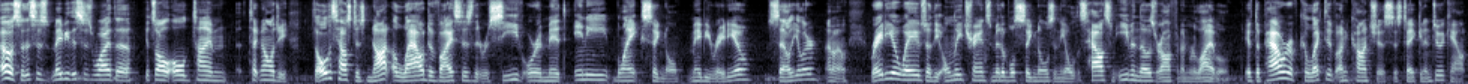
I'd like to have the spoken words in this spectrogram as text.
Oh, so this is maybe this is why the it's all old time technology. The oldest house does not allow devices that receive or emit any blank signal. Maybe radio, cellular, I don't know. Radio waves are the only transmittable signals in the oldest house, and even those are often unreliable. If the power of collective unconscious is taken into account,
